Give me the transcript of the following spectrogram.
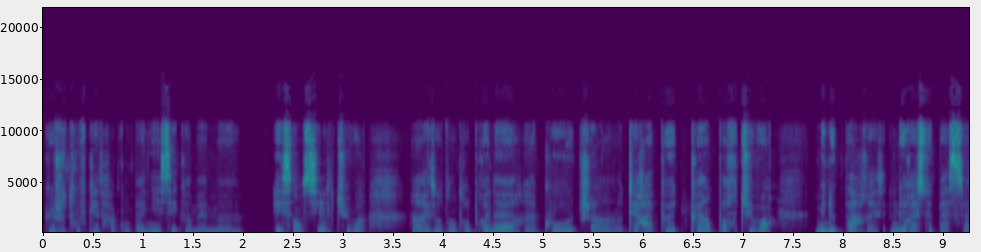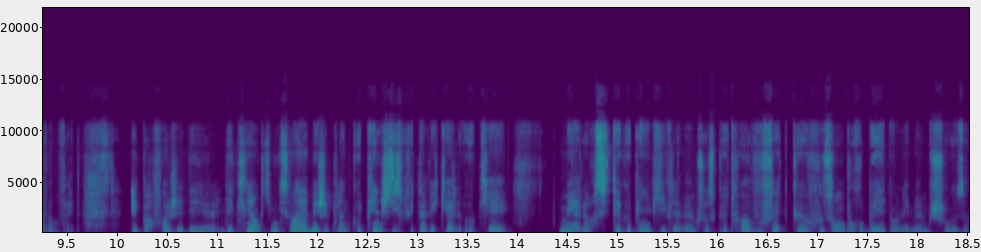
que je trouve qu'être accompagné, c'est quand même, heu, essentiel, tu vois? Un réseau d'entrepreneurs, un coach, un thérapeute, peu importe, tu vois? Mais ne pas ne reste pas seul, en fait. Et parfois, j'ai des, des clientes qui me disent: «Ouais, mais j'ai plein de copines, je discute avec elles». OK, mais alors si tes copines vivent la même chose que toi, vous faites que vous embourber dans les mêmes choses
